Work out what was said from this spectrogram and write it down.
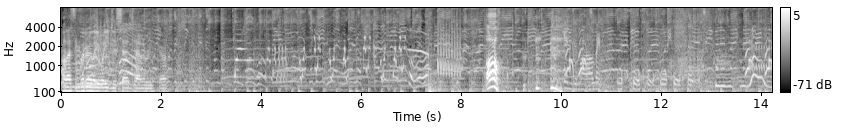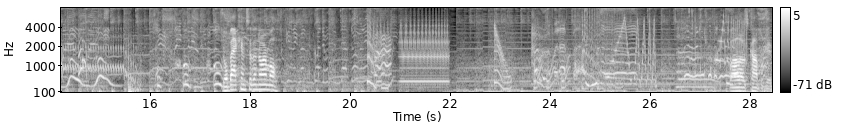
Oh, that's literally what you just said, Tadarico. Oh! Go back into the normal. Wow, that was complicated.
